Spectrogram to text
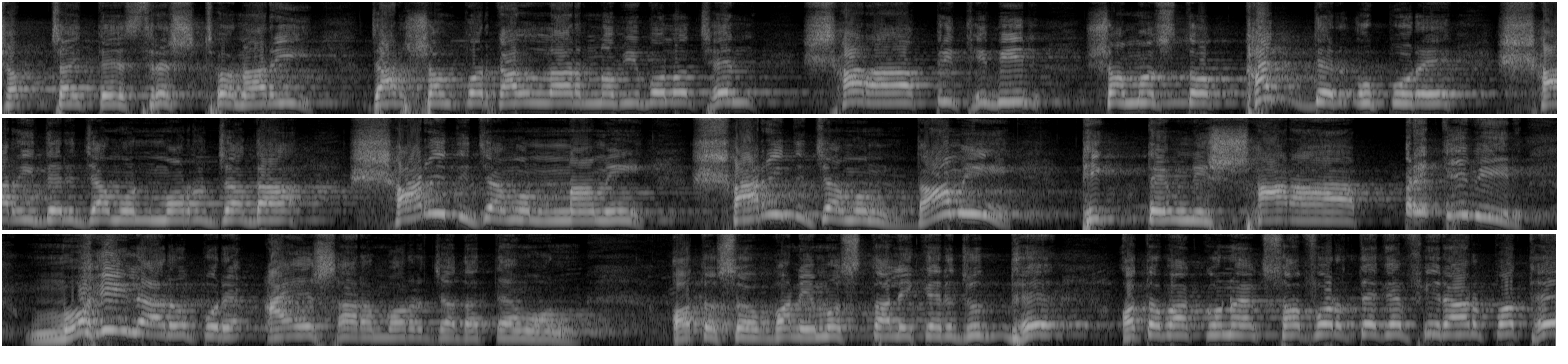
সবচাইতে শ্রেষ্ঠ নারী, যার সম্পর্কে আল্লাহর নবী বলেছেন সারা পৃথিবীর সমস্ত খাদ্যের উপরে শাড়িদের যেমন মর্যাদা শাড়িদ যেমন নামি শাড়িদ যেমন দামি, ঠিক তেমনি সারা পৃথিবীর মহিলার উপরে আয়েশার মর্যাদা তেমন। অথচ বানি মোস্তালিকের যুদ্ধে অথবা কোনো এক সফর থেকে ফেরার পথে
